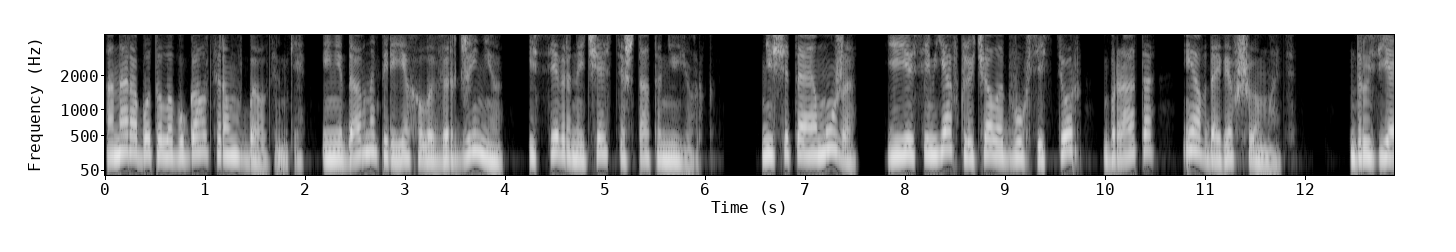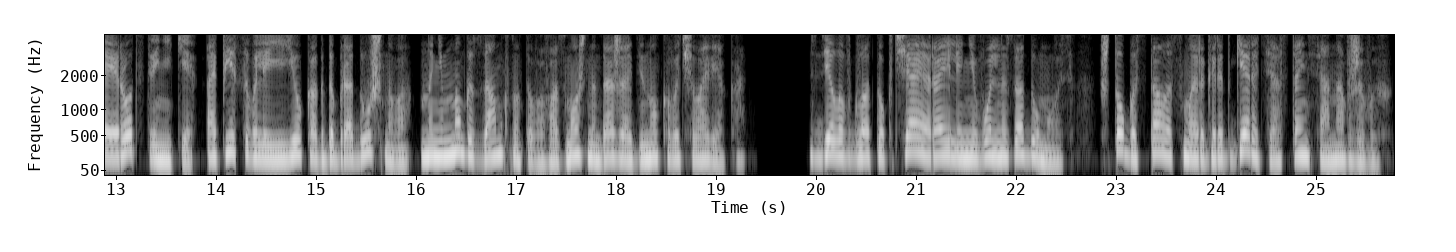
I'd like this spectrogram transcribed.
Она работала бухгалтером в Белдинге и недавно переехала в Вирджинию из северной части штата Нью-Йорк. Не считая мужа, ее семья включала двух сестер, брата и овдовевшую мать. Друзья и родственники описывали ее как добродушного, но немного замкнутого, возможно, даже одинокого человека. Сделав глоток чая, Райли невольно задумалась, что бы стало с Маргарет Герроти, останься она в живых.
